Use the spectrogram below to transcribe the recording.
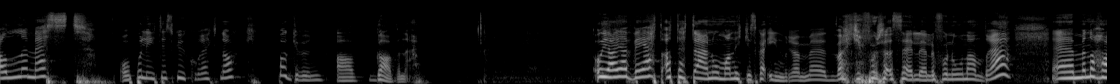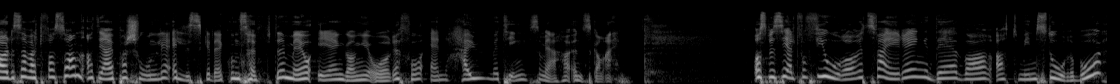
aller mest, og politisk ukorrekt nok, pga. gavene. Og ja, jeg vet at dette er noe man ikke skal innrømme hverken for seg selv eller for noen andre. Eh, men nå har det seg i sånn at jeg personlig elsker det konseptet med å en gang i året få en haug med ting som jeg har ønska meg. Og spesielt for fjorårets feiring, det var at min storebror,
